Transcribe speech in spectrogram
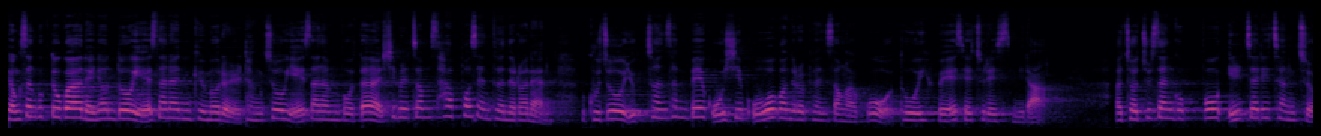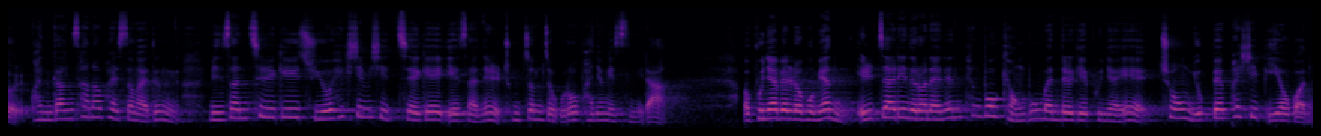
경상북도가 내년도 예산안 규모를 당초 예산안보다 11.4% 늘어난 9조 6,355억 원으로 편성하고 도의회에 제출했습니다. 저출산 극복, 일자리 창출, 관광 산업 활성화 등 민선 7기 주요 핵심 시책의 예산을 중점적으로 반영했습니다. 어, 분야별로 보면 일자리 늘어나는 행복 경북 만들기 분야에 총 682억 원,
